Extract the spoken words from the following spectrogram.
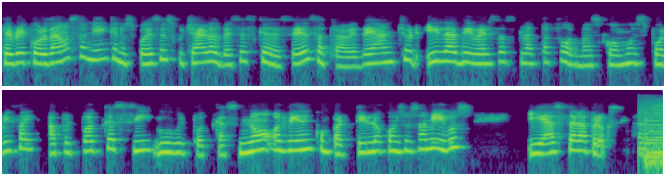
Te recordamos también que nos puedes escuchar las veces que desees a través de Anchor y las diversas plataformas como Spotify, Apple Podcasts y Google Podcasts. No olviden compartirlo con sus amigos y hasta la próxima.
